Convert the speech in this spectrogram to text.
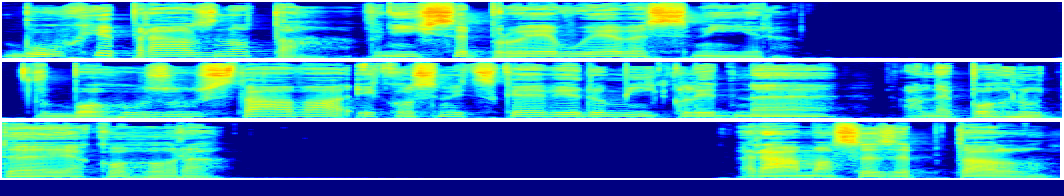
Bůh je prázdnota, v níž se projevuje vesmír. V Bohu zůstává i kosmické vědomí klidné a nepohnuté jako hora. Ráma se zeptal,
